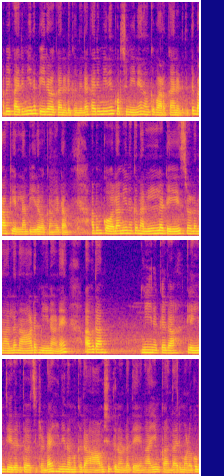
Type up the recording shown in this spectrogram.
അപ്പോൾ ഈ കരിമീനെ പീര വെക്കാൻ എടുക്കുന്നില്ല. കരിമീനും കുറച്ച് മീനെ നമുക്ക് വറുക്കാൻ എടുത്തിട്ട് ബാക്കിയെല്ലാം പീര വെക്കാം കേട്ടോ. അപ്പം കോലാമീനൊക്കെ നല്ല ടേസ്റ്റുള്ള നല്ല നാടൻ മീനാണ്. അപ്പോൾ മീനൊക്കെ ഇതാ ക്ലീൻ ചെയ്തെടുത്ത് വെച്ചിട്ടുണ്ട്. ഇനി നമുക്കിതാ ആവശ്യത്തിനുള്ള തേങ്ങായും കാന്താരി മുളകും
